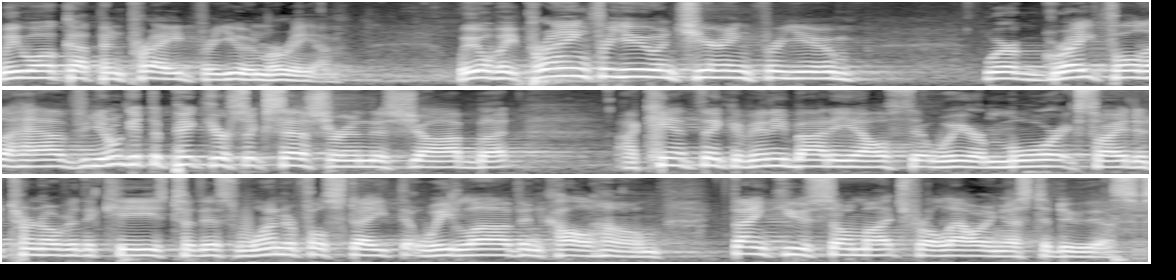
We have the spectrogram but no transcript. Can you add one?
We woke up and prayed for you and Maria. We will be praying for you and cheering for you. We're grateful to have, you don't get to pick your successor in this job, but I can't think of anybody else that we are more excited to turn over the keys to this wonderful state that we love and call home. Thank you so much for allowing us to do this.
